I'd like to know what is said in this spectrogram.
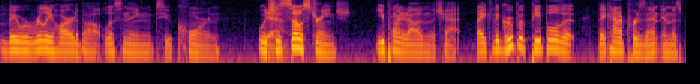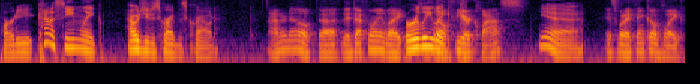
they were really hard about listening to Korn, which Yeah. is so strange. You pointed out in the chat. Like the group of people that they kind of present in this party kind of seem like how would you describe this crowd? I don't know. The, they're definitely like Early, like- wealthier class. Yeah. It's what I think of like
